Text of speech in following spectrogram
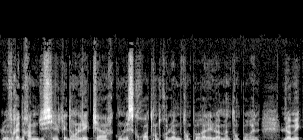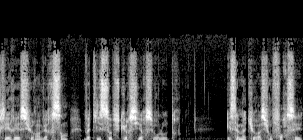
Le vrai drame du siècle est dans l'écart qu'on laisse croître entre l'homme temporel et l'homme intemporel. L'homme éclairé sur un versant va-t-il s'obscurcir sur l'autre? Et sa maturation forcée,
